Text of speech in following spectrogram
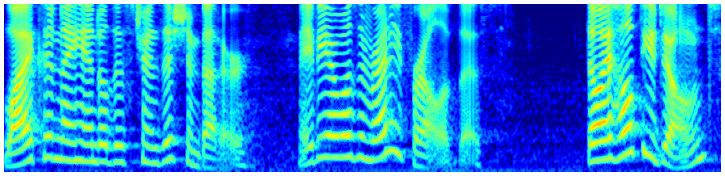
Why couldn't I handle this transition better? Maybe I wasn't ready for all of this. Though I hope you don't.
